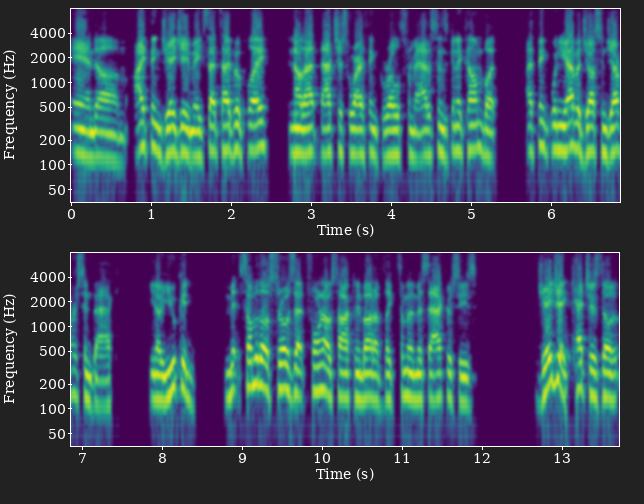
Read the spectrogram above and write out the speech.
and um, I think JJ makes that type of play. Now that that's just where I think growth from Addison is going to come. But I think when you have a Justin Jefferson back, you know, you could some of those throws that Forno was talking about of like some of the missed accuracies. JJ catches a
